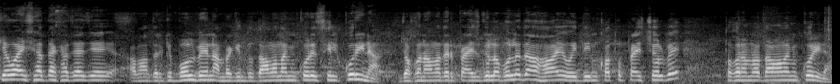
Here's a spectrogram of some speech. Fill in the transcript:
কেউ আইসা দেখা যায় যে আমাদেরকে বলবেন, আমরা কিন্তু দামাদামি করে সেল করি না। যখন আমাদের প্রাইসগুলো বলে দেওয়া হয়, ওই দিন কত প্রাইস চলবে, তখন আমরা দামাদামি করি না।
